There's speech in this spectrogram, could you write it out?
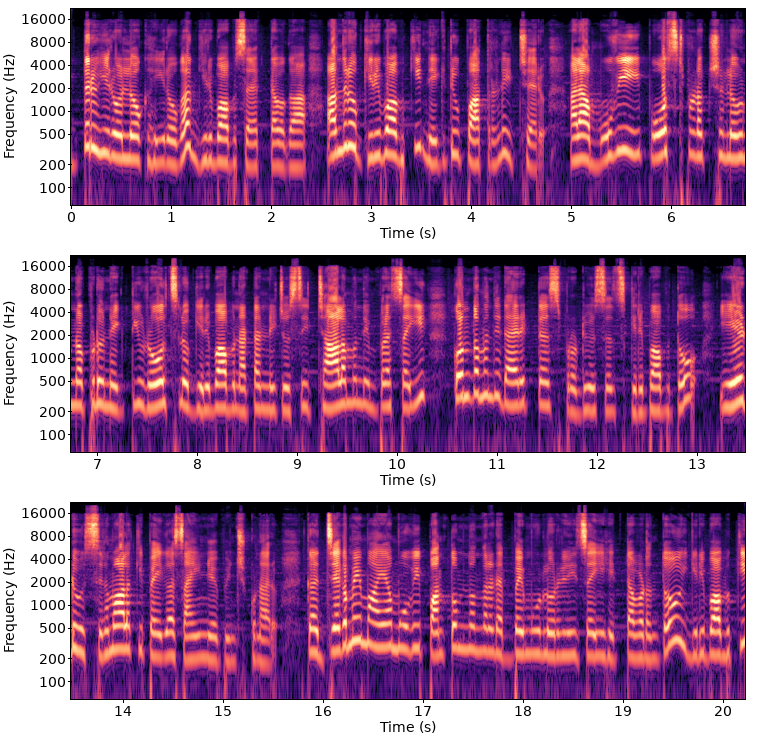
ఇద్దరు హీరోల్లో ఒక హీరోగా గిరిబాబు సెలెక్ట్ అవ్వగా అందులో గిరిబాబుకి నెగిటివ్ పాత్రను ఇచ్చారు. అలా మూవీ పోస్ట్ ప్రొడక్షన్లో ఉన్నప్పుడు నెగిటివ్ రోల్స్లో గిరిబాబు నటనని చూసి చాలామంది ఇంప్రెస్ అయ్యి కొంతమంది డైరెక్టర్స్ ప్రొడ్యూసర్స్ గిరిబాబుతో ఏడు సినిమాలకి పైగా సైన్ చేయించుకున్నారు. ఇక జగమే మాయా మూవీ పంతొమ్మిది వందల డెబ్బై మూడులో రిలీజ్ అయ్యి హిట్ అవ్వడంతో గిరిబాబుకి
